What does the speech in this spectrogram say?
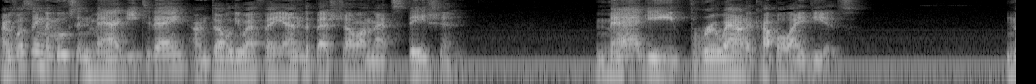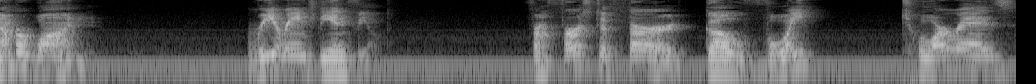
I was listening to Moose and Maggie today on WFAN, the best show on that station. Maggie threw out a couple ideas. Number one, rearrange the infield. From first to third, go Voit, Torres,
